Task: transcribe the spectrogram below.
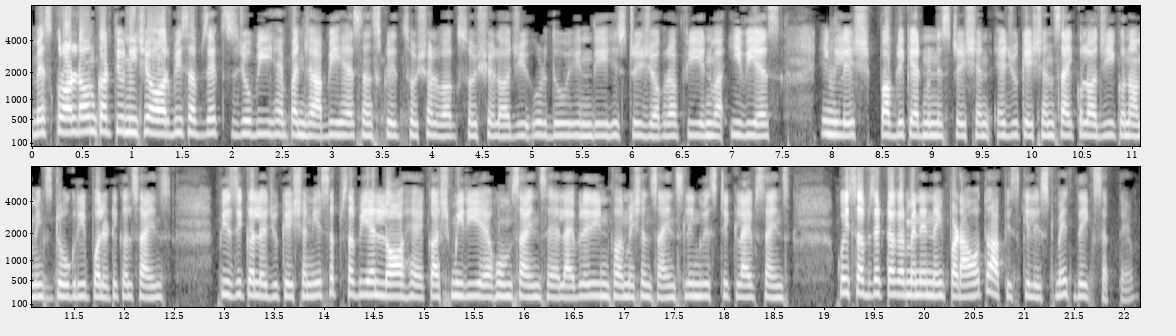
मैं स्क्रॉल डाउन करती हूँ, नीचे और भी सब्जेक्ट्स जो भी हैं, पंजाबी है, Sanskrit social work sociology Urdu, Hindi history geography EVS English public administration education psychology economics Dogri political science physical education ये सब सभी है लॉ है, कश्मीरी है होम साइंस है library information science linguistic life science कोई सब्जेक्ट अगर मैंने नहीं पढ़ा हो तो आप इसकी लिस्ट में देख सकते हैं।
